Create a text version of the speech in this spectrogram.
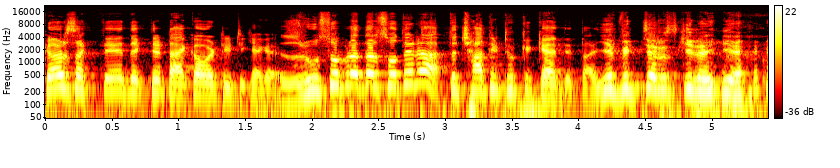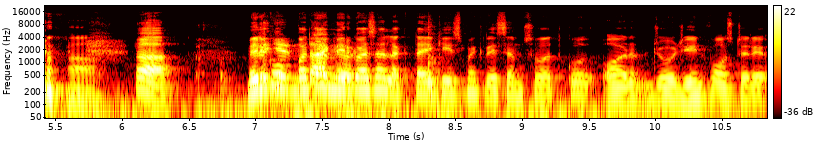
कर सकते हैं देखते टाइका वाइटिटी क्या रूसो ब्रदर्स होते ना तो छाती ठुक के कह देता ये पिक्चर उसकी नहीं है। हाँ। हाँ। मेरे को पता है मेरे को ऐसा लगता है कि इसमें क्रिस हेम्सवर्थ को और जो जेन फॉस्टर है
